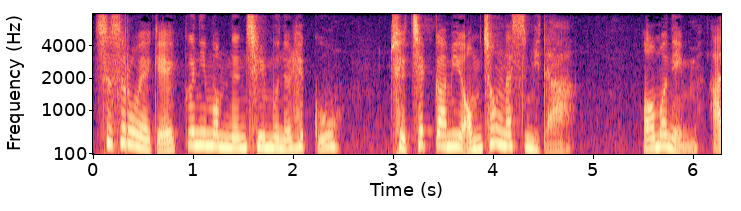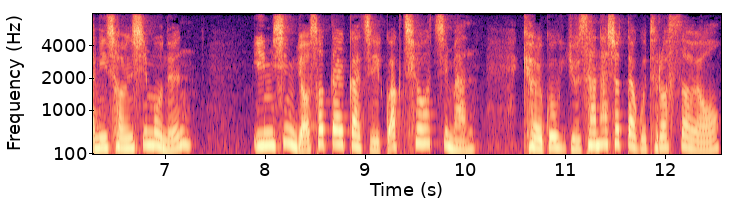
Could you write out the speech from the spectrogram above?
스스로에게 끊임없는 질문을 했고 죄책감이 엄청났습니다. 어머님, 아니 전 시모는 임신 6달까지 꽉 채웠지만 결국 유산하셨다고 들었어요.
